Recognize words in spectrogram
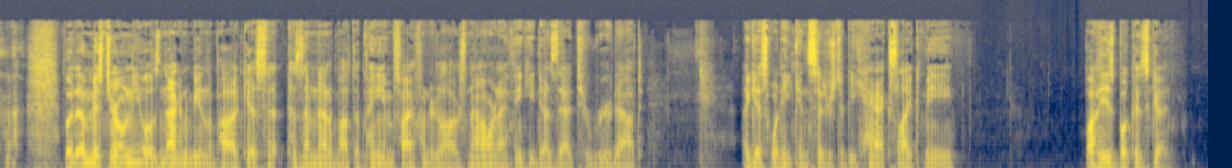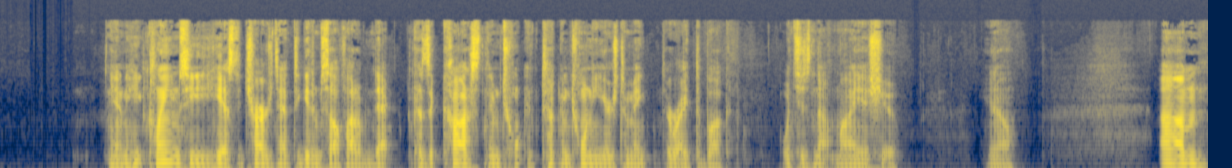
but uh, Mr. O'Neill is not going to be in the podcast because I'm not about to pay him $500 an hour, and I think he does that to root out, I guess, what he considers to be hacks like me. But his book is good. And he claims he, he has to charge that to get himself out of debt because it cost him tw- it took him 20 years to make to write the book, which is not my issue, you know. Um,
